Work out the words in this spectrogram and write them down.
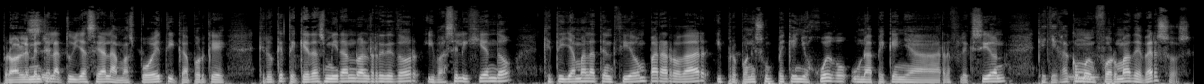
probablemente la tuya sea la más poética, porque creo que te quedas mirando alrededor y vas eligiendo qué te llama la atención para rodar y propones un pequeño juego, una pequeña reflexión que llega como en mm. forma de versos.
